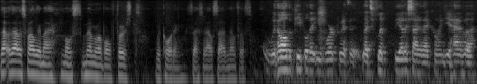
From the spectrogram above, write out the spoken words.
that, that was probably my most memorable first recording session outside Memphis. With all the people that you've worked with, uh, let's flip the other side of that coin. Do you have a,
